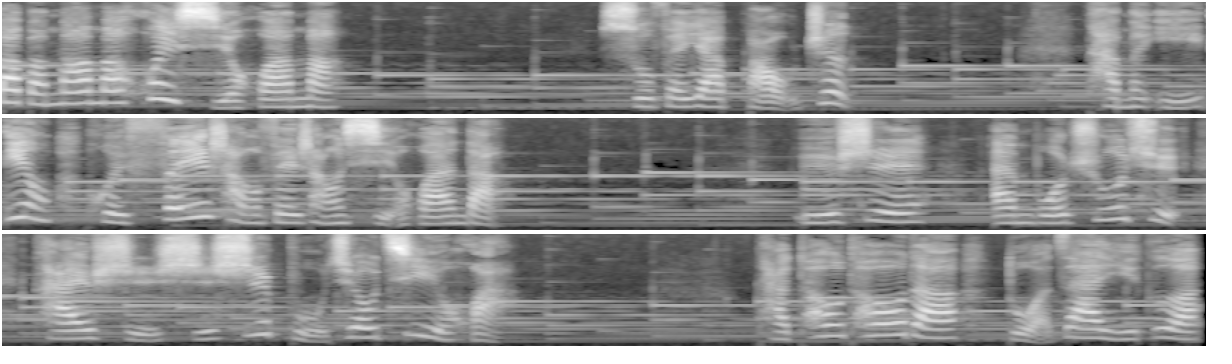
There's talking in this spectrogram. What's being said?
爸爸妈妈会喜欢吗？”苏菲亚保证。他们一定会非常非常喜欢的。于是，安博出去开始实施补救计划。他偷偷地躲在一个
